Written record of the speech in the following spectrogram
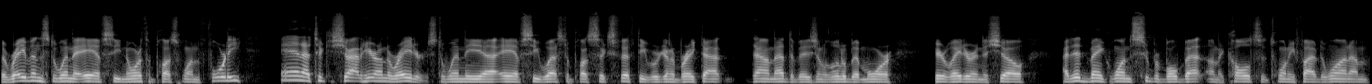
the Ravens to win the AFC North to plus 140, and I took a shot here on the Raiders to win the uh, AFC West to plus 650. We're going to break that down that division a little bit more here later in the show. I did make one Super Bowl bet on the Colts at 25 to one. I'm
